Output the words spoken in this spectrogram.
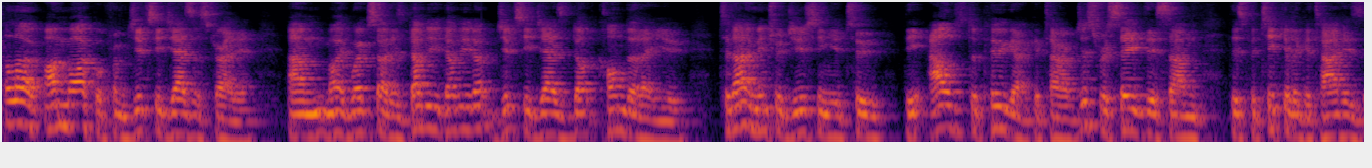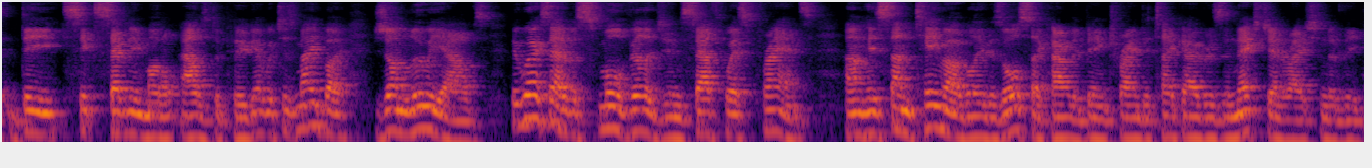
Hello, I'm Michael from Gypsy Jazz Australia. Um, my website is www.gypsyjazz.com.au. Today I'm introducing you to the Alves de Puga guitar. I've just received this, um, this particular guitar, his D670 model Alves de Puga, which is made by Jean-Louis Alves, who works out of a small village in southwest France. Um, his son Timo, I believe, is also currently being trained to take over as the next generation of the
